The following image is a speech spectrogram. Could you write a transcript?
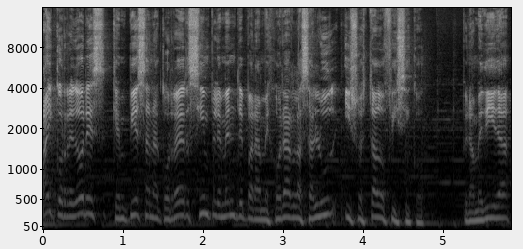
Hay corredores que empiezan a correr simplemente para mejorar la salud y su estado físico, pero a medida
